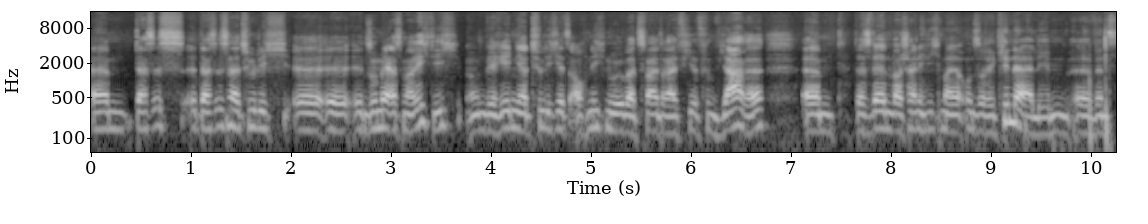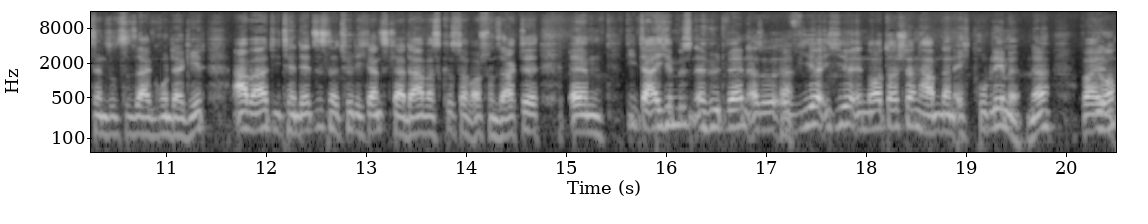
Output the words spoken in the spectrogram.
ähm, das, ist, das ist natürlich äh, äh, in Summe erstmal richtig. Und wir reden natürlich jetzt auch nicht nur über zwei, drei, vier, fünf Jahre. Ähm, das werden wahrscheinlich nicht mal unsere Kinder erleben, äh, wenn es dann sozusagen runtergeht. Aber die Tendenz ist natürlich ganz klar da, was Christoph auch schon sagte. Ähm, die Deiche müssen erhöht werden. Also ja. wir hier in Norddeutschland haben dann echt Probleme. Ne? Weil ja.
